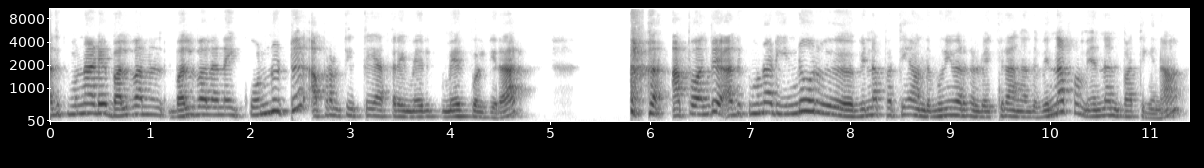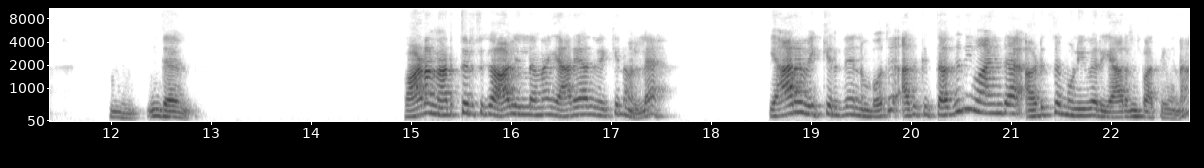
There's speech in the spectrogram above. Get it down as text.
அதுக்கு முன்னாடியே பல்வலன் பல்வலனை கொன்னுட்டு அப்புறம் தீர்த்த யாத்திரை மேற் மேற்கொள்கிறார். அப்ப வந்து அதுக்கு முன்னாடி இன்னொரு விண்ணப்பத்தையும் அந்த முனிவர்கள் வைக்கிறாங்க. அந்த விண்ணப்பம் என்னன்னு பாத்தீங்கன்னா இந்த பாடம் நடத்துறதுக்கு ஆள் இல்லைன்னா யாரையாவது வைக்கணும்ல? யாரை வைக்கிறதுன்னும் போது அதுக்கு தகுதி வாய்ந்த அடுத்த முனிவர் யாருன்னு பாத்தீங்கன்னா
